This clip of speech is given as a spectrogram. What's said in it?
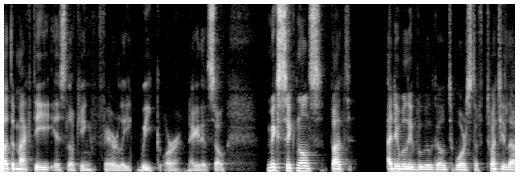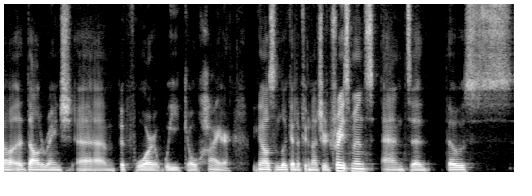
but the MACD is looking fairly weak or negative. So mixed signals, but I do believe we will go towards the $20 uh, range um, before we go higher. We can also look at the Fibonacci retracements and uh, those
